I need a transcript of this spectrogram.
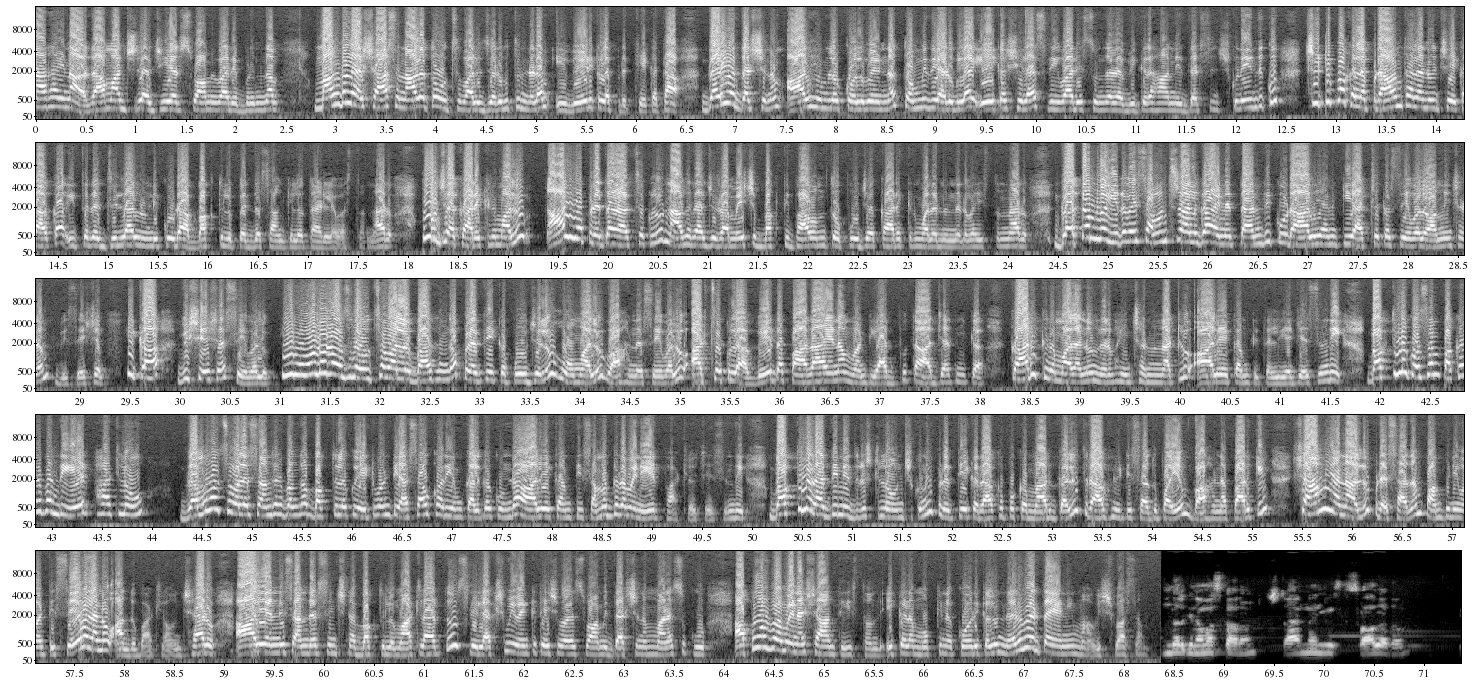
సత్యనారాయణ రామానుజాజియర్ స్వామివారి బృందం మంగళ శాసనాలతో ఉత్సవాలు జరుగుతుండడం ఈ వేడుకల ప్రత్యేకత. దైవ దర్శనం ఆలయంలో కొలువైన తొమ్మిది అడుగుల ఏకశిల శ్రీవారి సుందర విగ్రహాన్ని దర్శించుకునేందుకు చుట్టుపక్కల ప్రాంతాల నుంచే కాక ఇతర జిల్లాల నుండి కూడా భక్తులు పెద్ద సంఖ్యలో తరలివస్తున్నారు. పూజా కార్యక్రమాలు ఆలయ ప్రధాన అర్చకులు నాగరాజు రమేష్ భక్తి భావంతో పూజా కార్యక్రమాలను నిర్వహిస్తున్నారు. గతంలో ఇరవై సంవత్సరాలుగా ఆయన తండ్రి కూడా ఆలయానికి అర్చక సేవలు అందించడం విశేషం. ఇక విశేష సేవలు. ఈ మూడు రోజుల ఉత్సవాల్లో భాగంగా ప్రత్యేక పూజలు హోమాలు వాహన సేవలు అర్చకుల వేద పారాయణం వంటి అద్భుత ఆధ్యాత్మిక కార్యక్రమాలను నిర్వహించనున్నట్లు ఆలయ కమిటీ తెలియజేసింది. భక్తుల కోసం పకడ్బందీ ఏర్పాట్లు బ్రహ్మోత్సవాల సందర్భంగా భక్తులకు ఎటువంటి అసౌకర్యం కలగకుండా ఆలయ కమిటీ సమగ్రమైన ఏర్పాట్లు చేసింది. భక్తుల రద్దీని దృష్టిలో ఉంచుకుని ప్రత్యేక రాకపోక మార్గాలు త్రాగునీటి సదుపాయం వాహన పార్కింగ్ షామియానాలు ప్రసాదం పంపిణీ వంటి సేవలను అందుబాటులో ఉంచారు. ఆలయాన్ని సందర్శించిన భక్తులు మాట్లాడుతూ శ్రీ లక్ష్మీ వెంకటేశ్వర స్వామి దర్శనం మనసుకు అపూర్వమైన శాంతి ఇస్తుంది. ఇక్కడ మొక్కిన కోరికలు నెరవేరుతాయని మా విశ్వాసం. అందరికీ నమస్కారం. స్టాండ్ న్యూస్ స్వాగతం.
